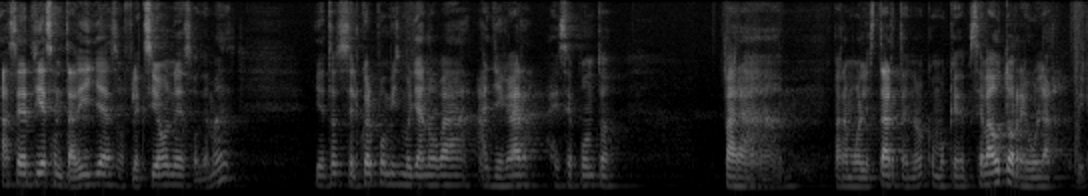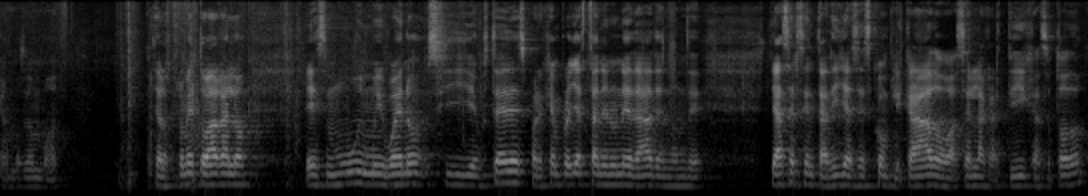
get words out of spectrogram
hacer 10 sentadillas o flexiones o demás. Y entonces el cuerpo mismo ya no va a llegar a ese punto para, para molestarte, ¿no? Como que se va a autorregular, digamos, de un modo. Te los prometo, hágalo. Es muy, muy bueno. Si ustedes, por ejemplo, ya están en una edad en donde ya hacer sentadillas es complicado, o hacer lagartijas o todo,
